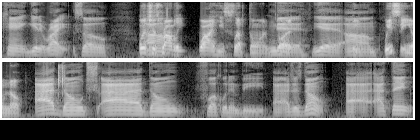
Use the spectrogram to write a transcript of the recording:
can't get it right. So, which um, is probably why he slept on. Yeah, yeah. Um, we, we, see him though. I don't. I don't fuck with Embiid. I, I just don't. I, I think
